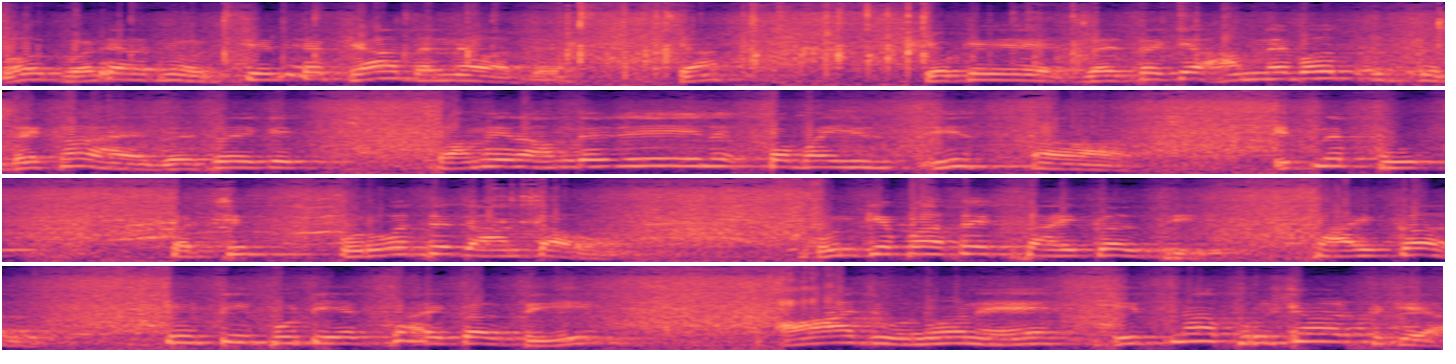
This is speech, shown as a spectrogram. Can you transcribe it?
बहुत बड़े आदमी उसके लिए क्या धन्यवाद है? क्या? क्योंकि जैसे कि हमने बहुत देखा है जैसे कि स्वामी रामदेव जी ने तो मैं इस, इस आ, इतने पश्चिम पूर्व से जानता हूँ। उनके पास एक साइकिल थी साइकिल टूटी फूटी एक साइकिल थी। आज उन्होंने इतना पुरुषार्थ किया।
